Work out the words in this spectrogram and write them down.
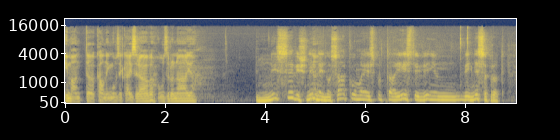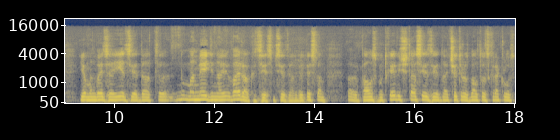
Imanta Kalniņa mūzikā izrāva, uzrunāja. Ne sevišķi, ne, ne, no sākuma es pat tā īsti viņu, viņu nesapratu. Jo man vajadzēja iedziedāt, nu, man mēģināja vairākas dziesmas iedziedāt, bet pēc tam uh, Pauls Butkevičs tās iedziedāja četros baltos kraklos,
